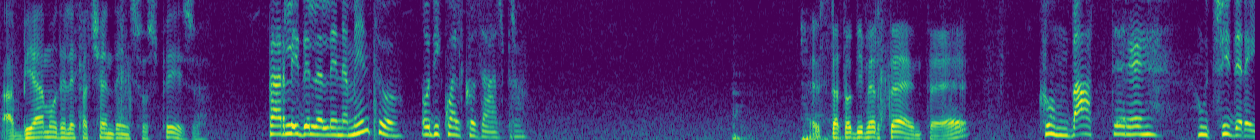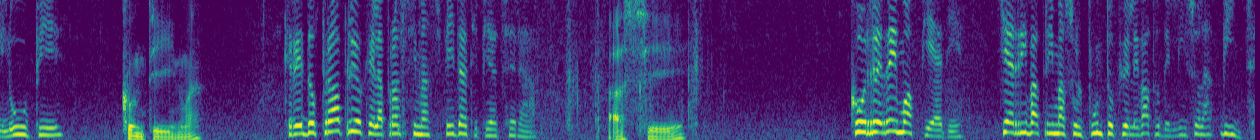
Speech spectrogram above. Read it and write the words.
Abbiamo delle faccende in sospeso. Parli dell'allenamento o di qualcos'altro? È stato divertente, eh? Combattere, uccidere i lupi. Continua. Credo proprio che la prossima sfida ti piacerà. Ah sì? Correremo a piedi. Chi arriva prima sul punto più elevato dell'isola vince.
